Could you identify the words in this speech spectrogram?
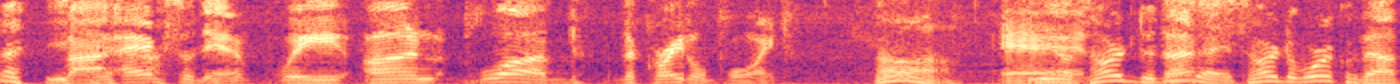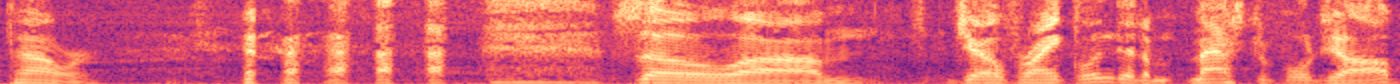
By accident, we unplugged the Cradlepoint. Oh, you know, it's hard to do that. It's hard to work without power. so um, Joe Franklin did a masterful job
